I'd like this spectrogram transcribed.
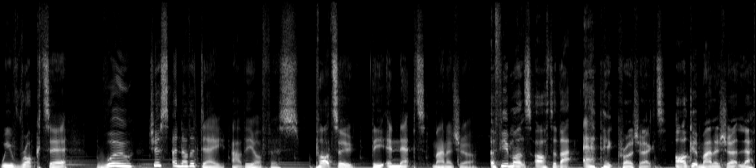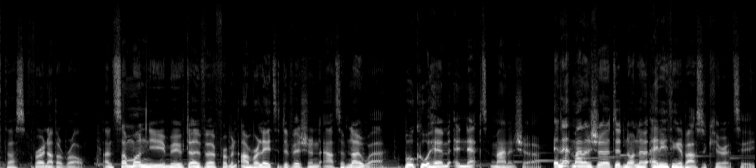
We rocked it. Woo, just another day at the office. Part 2 The Inept Manager. A few months after that epic project, our good manager left us for another role, and someone new moved over from an unrelated division out of nowhere. We'll call him Inept Manager. Inept Manager did not know anything about security,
